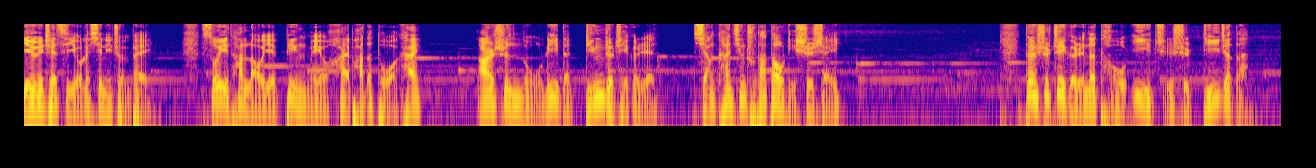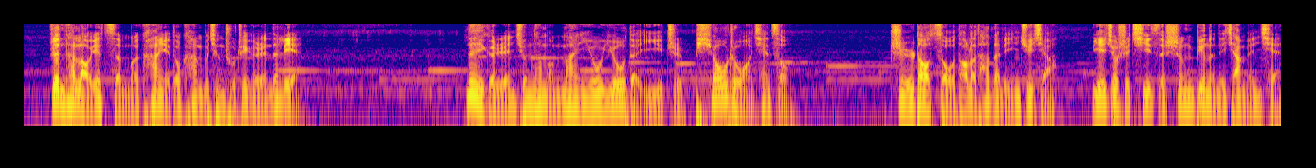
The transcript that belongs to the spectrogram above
因为这次有了心理准备，所以他姥爷并没有害怕的躲开，而是努力的盯着这个人，想看清楚他到底是谁。但是这个人的头一直是低着的，任他姥爷怎么看也都看不清楚这个人的脸。那个人就那么慢悠悠的一直飘着往前走，直到走到了他的邻居家，也就是妻子生病的那家门前，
